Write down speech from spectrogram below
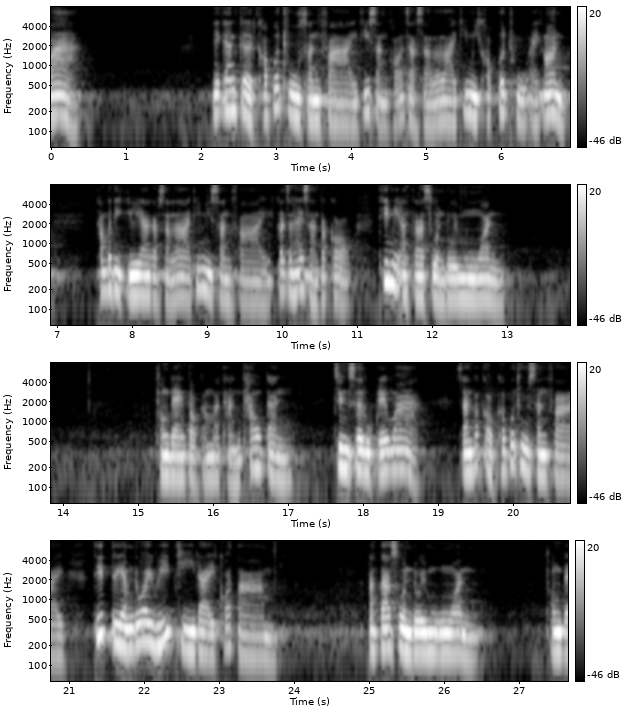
ว่า ในการเกิด copper 2 sulfide ที่สังเคราะห์จากสารละลายที่มี copper 2 ion ทำปฏิกิริยากับสารละลายที่มี sulfide ก็จะให้สารประกอบที่มีอัตราส่วนโดยมวล ทองแดงต่อกรรมฐานเท่ากัน จึงสรุปได้ว่า สารประกอบ copper 2 sulfide ที่เตรียมด้วยวิธีใดก็ตาม อัตราส่วนโดยมวล ทองแด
